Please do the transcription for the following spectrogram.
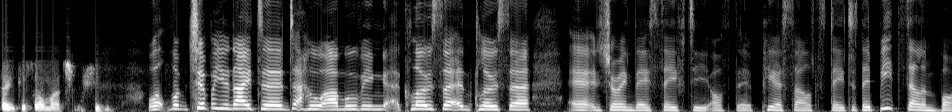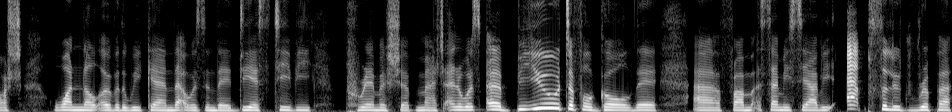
Thank you so much. well, from Chippa United, who are moving closer and closer, uh, ensuring their safety of their PSL status. They beat Stellenbosch 1 0 over the weekend. That was in their DSTV Premiership match. And it was a beautiful goal there uh, from Sammy Seabi. Absolute ripper.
